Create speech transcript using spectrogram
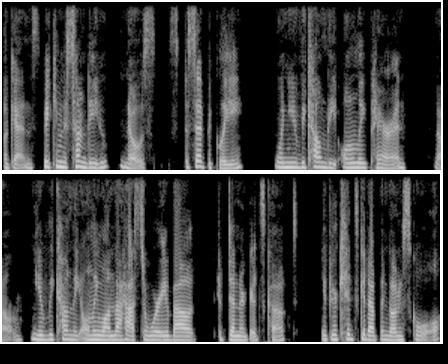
again, speaking to somebody who knows specifically, when you become the only parent, no, you become the only one that has to worry about if dinner gets cooked, if your kids get up and go to school,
